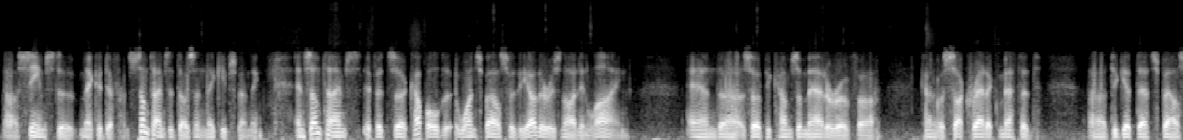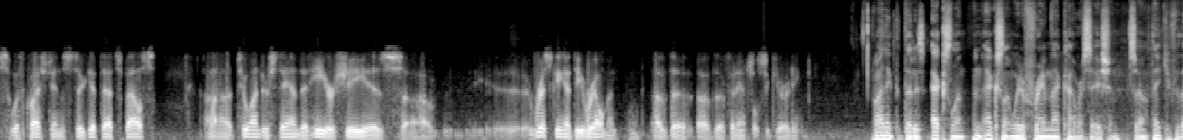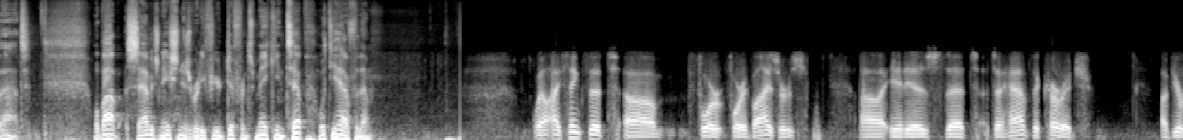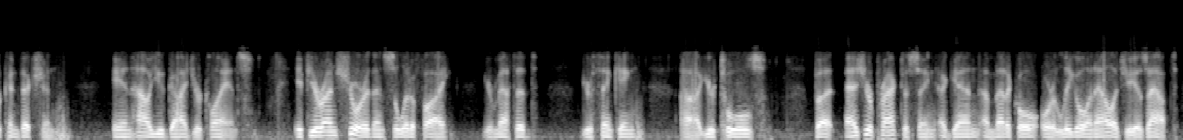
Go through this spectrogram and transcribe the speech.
uh, seems to make a difference. Sometimes it doesn't, and they keep spending. And sometimes, if it's a couple, one spouse or the other is not in line, and uh, so it becomes a matter of uh, kind of a Socratic method uh, to get that spouse with questions, to get that spouse uh, to understand that he or she is uh, risking a derailment of the of the financial security. Well, I think that that is excellent, an excellent way to frame that conversation. So thank you for that. Well, Bob, Savage Nation is ready for your difference making tip. What do you have for them? Well, I think that um, for for advisors, uh, it is that to have the courage of your conviction in how you guide your clients. If you're unsure, then solidify your method, your thinking, uh, your tools. But as you're practicing, again, a medical or legal analogy is apt.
